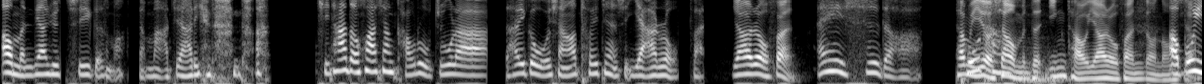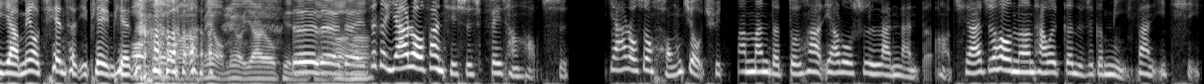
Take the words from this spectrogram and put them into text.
澳门一定要去吃一个什么玛嘉烈蛋挞。其他的话，像烤乳猪啦，还有一个我想要推荐的是鸭肉饭。鸭肉饭，哎，是的啊。他们也有像我们的樱桃鸭肉饭这种东西、啊、哦，不一样，没有片成一片一片的，哦、没有没有鸭肉片。对对对，这个鸭肉饭其实非常好吃。鸭肉是用红酒去慢慢的炖，它鸭肉是烂烂的啊。起来之后呢，它会跟着这个米饭一起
